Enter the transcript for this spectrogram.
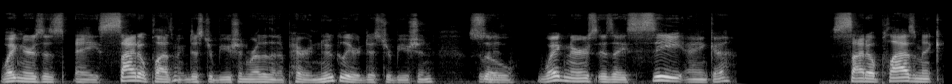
Wegener's is a cytoplasmic distribution rather than a perinuclear distribution. So Wegener's is a C ANCA, cytoplasmic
